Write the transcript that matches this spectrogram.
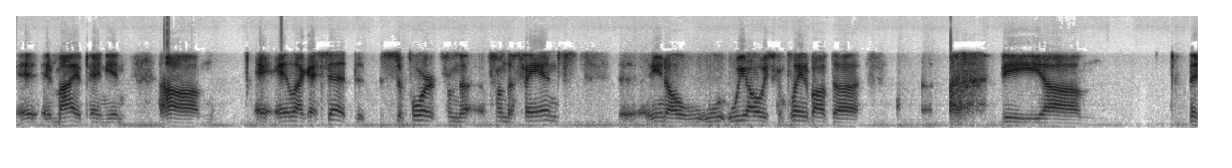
in, in my opinion. Um, and, and like I said, the support from the from the fans. Uh, you know, we always complain about the the um, the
